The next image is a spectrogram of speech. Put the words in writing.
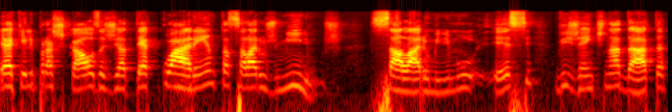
é aquele para as causas de até 40 salários mínimos. Salário mínimo esse vigente na data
